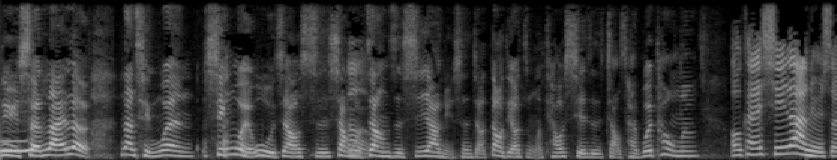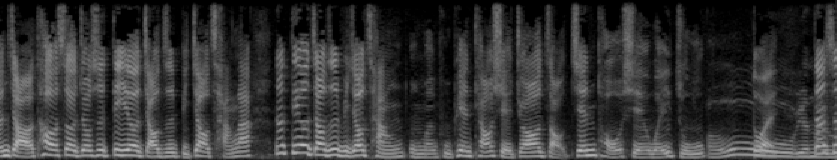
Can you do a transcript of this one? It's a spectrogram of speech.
女神来了，那请问新伟物教师，像我这样子西亚女生脚，到底要怎么挑鞋子脚才不会痛呢？OK，希腊女神脚的特色就是第二脚趾比较长啦。那第二脚趾比较长，我们普遍挑鞋就要找尖头鞋为主。哦，对，但是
